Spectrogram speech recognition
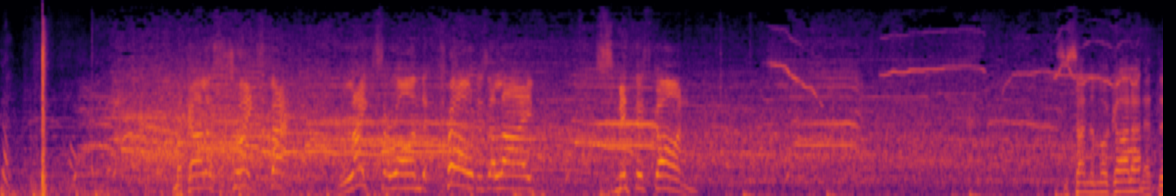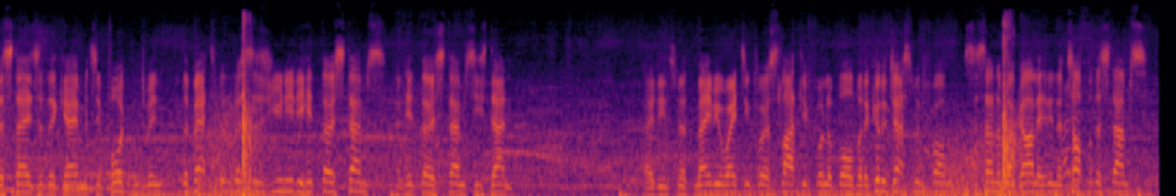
Magala strikes back. Lights are on. The crowd is alive. Smith is gone. Sisanda Magala. At this stage of the game, it's important when the batsman misses, you need to hit those stumps and hit those stumps. He's done. Odean Smith maybe waiting for a slightly fuller ball, but a good adjustment from Sisanda Magala hitting the top of the stumps.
